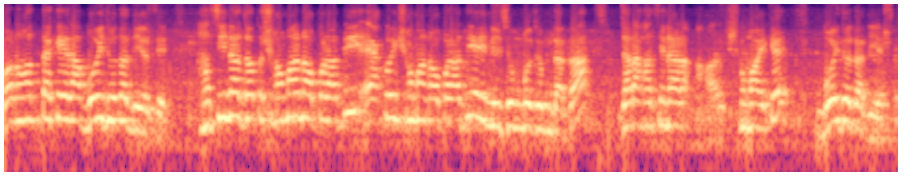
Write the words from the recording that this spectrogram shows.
গণহত্যাকে এরা বৈধতা দিয়েছে। হাসিনা যত সমান অপরাধী, একই সমান অপরাধী এই নিঝুম মজুমদাররা যারা হাসিনার সময়কে বৈধতা দিয়েছে।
